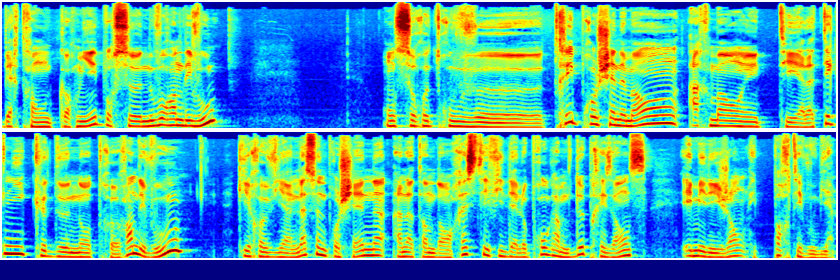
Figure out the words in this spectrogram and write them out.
Bertrand Cormier, pour ce nouveau rendez-vous. On se retrouve euh, très prochainement. Armand était à la technique de notre rendez-vous qui revient la semaine prochaine. En attendant, restez fidèles au programme de présence, aimez les gens et portez-vous bien.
